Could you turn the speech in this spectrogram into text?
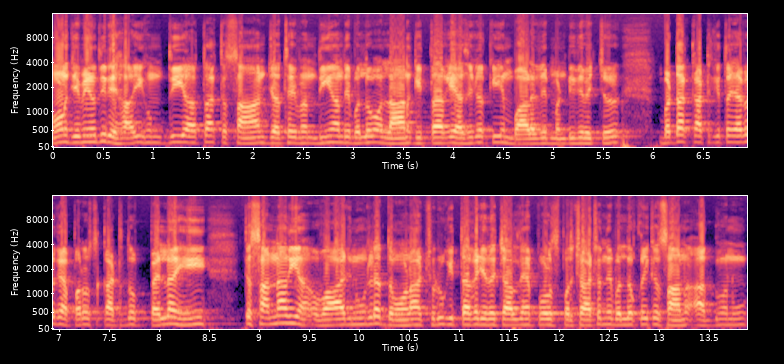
ਹੁਣ ਜਿਵੇਂ ਉਹਦੀ ਰਿਹਾਈ ਹੁੰਦੀ ਆ, ਤਾਂ ਕਿਸਾਨ ਜਥੇਬੰਦੀਆਂ ਦੇ ਵੱਲੋਂ ਐਲਾਨ ਕੀਤਾ ਗਿਆ ਸੀਗਾ ਕਿ ਅੰਬਾਲੇ ਦੇ ਮੰਡੀ ਦੇ ਵਿੱਚ ਵੱਡਾ ਇਕੱਠ ਕੀਤਾ ਜਾਵੇਗਾ। ਪਰ ਉਸ ਇਕੱਠ ਤੋਂ ਪਹਿਲਾਂ ਹੀ ਕਿਸਾਨਾਂ ਦੀਆਂ ਆਵਾਜ਼ ਨੂੰ ਜਿਹੜਾ ਦਬਾਉਣਾ ਸ਼ੁਰੂ ਕੀਤਾ ਗਿਆ, ਜਿਹਦੇ ਚੱਲਦੇ ਆ ਪੁਲਿਸ ਪ੍ਰਸ਼ਾਸਨ ਦੇ ਵੱਲੋਂ ਕਈ ਕਿਸਾਨ ਆਗੂਆਂ ਨੂੰ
